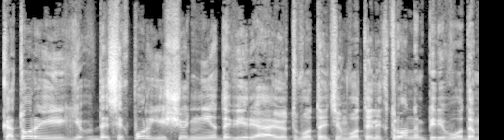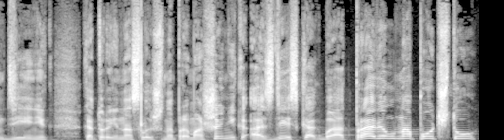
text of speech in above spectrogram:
которые до сих пор еще не доверяют вот этим вот электронным переводам денег, которые наслышаны про мошенника, а здесь как бы отправил на почту,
